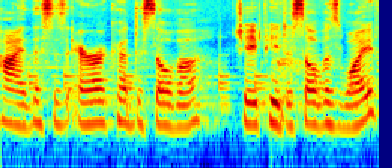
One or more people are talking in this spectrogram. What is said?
Hi, this is Erica De Silva, JP De Silva's wife.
